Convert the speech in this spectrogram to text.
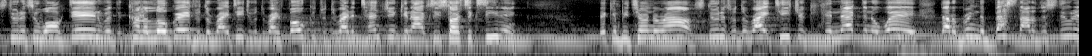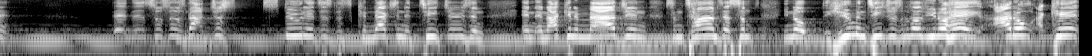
Students who walked in with kind of low grades, with the right teacher, with the right focus, with the right attention, can actually start succeeding. They can be turned around. Students with the right teacher can connect in a way that'll bring the best out of the student. So, so it's not just students, it's this connection to teachers. And, and, and I can imagine sometimes that some, you know, human teachers, sometimes, you know, hey, I don't, I can't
